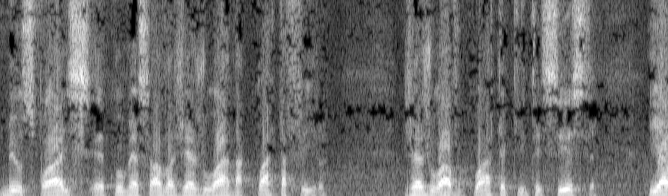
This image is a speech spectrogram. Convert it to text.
meus pais é, começavam a jejuar na quarta-feira. Jejuavam quarta, quinta e sexta, e a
